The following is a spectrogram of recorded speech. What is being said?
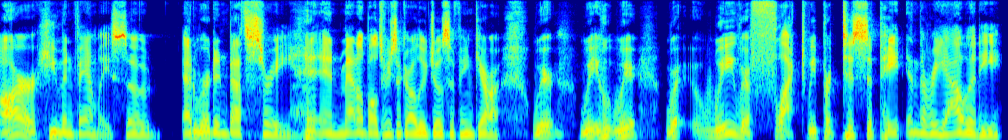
our human families, so Edward and Beth Sri and Madeline Paul, Teresa Carl, Luke, Josephine, Kara, we're, we, we we we reflect, we participate in the reality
